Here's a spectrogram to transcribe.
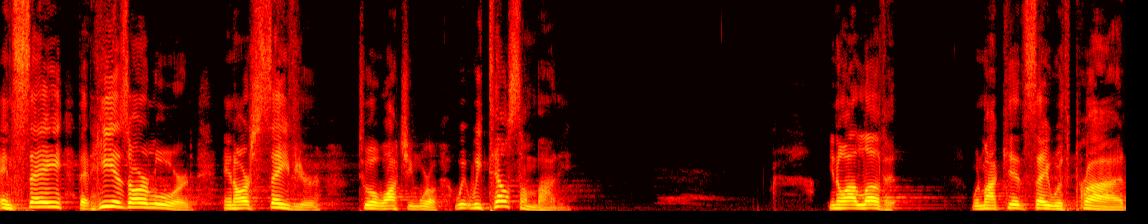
and say that He is our Lord and our Savior to a watching world. We, we tell somebody. You know, I love it when my kids say with pride,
